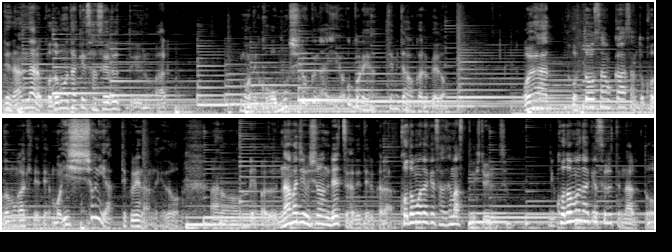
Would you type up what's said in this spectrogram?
でなんなら子供だけさせるっていうのがある。もうねこう面白くないよ。これやってみたらわかるけど。親お父さんお母さんと子供が来ててもう一緒にやってくれなんだけどあのやっぱ生地後ろに列が出てるから子供だけさせますっていう人いるんですよ。で子供だけするってなると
